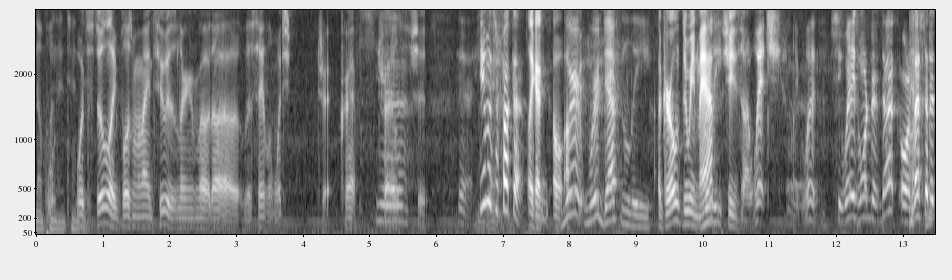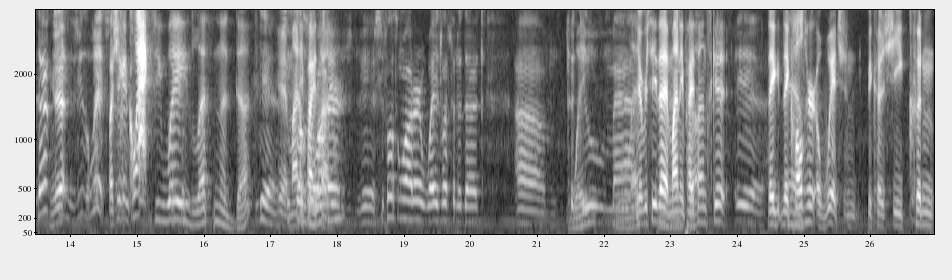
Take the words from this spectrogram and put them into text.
No pun intended. What still like blows my mind too is learning about uh the Salem witch tra- craft trial Yeah. shit. Yeah, humans are fucked up. Like a oh, we're we're definitely a girl doing math. Really? She's a witch. Like what? She weighs more than a duck or less than a duck. Yeah. she's, she's a witch. But she can quack. she weighs less than a duck. Yeah, Yeah, she floats in water. Yeah, she floats in water, weighs less than a duck. Um, could Weighs do math. less You ever see that a Monty? Python skit? Yeah. They they Yeah. called her a witch and because she couldn't,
